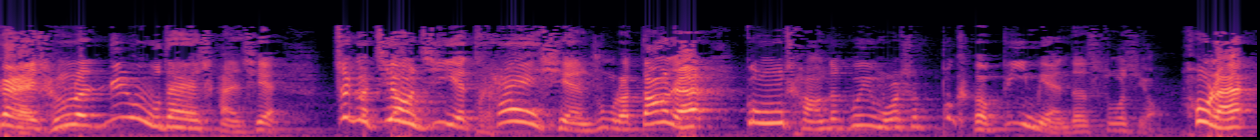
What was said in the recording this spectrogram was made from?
改成了六代产线，这个降级也太显著了。当然，工厂的规模是不可避免的缩小。后来，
